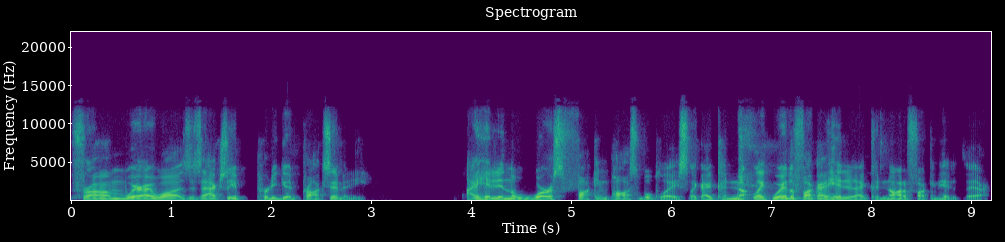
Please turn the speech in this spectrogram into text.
from where I was is actually a pretty good proximity. I hit it in the worst fucking possible place. Like I could not like where the fuck I hit it, I could not have fucking hit it there.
